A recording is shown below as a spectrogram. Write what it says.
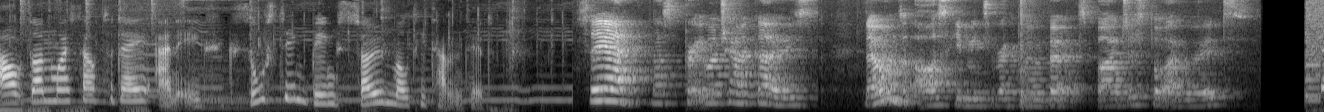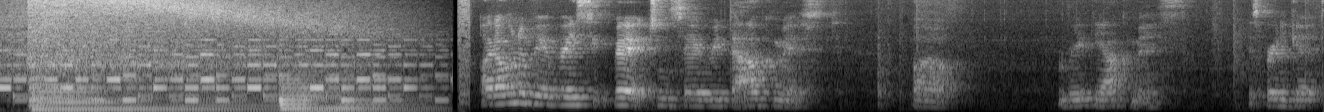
outdone myself today and it is exhausting being so multi-talented. So yeah, that's pretty much how it goes. No one's asking me to recommend books, but I just thought I would. I don't want to be a basic bitch and say read The Alchemist, but read The Alchemist. It's really good.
